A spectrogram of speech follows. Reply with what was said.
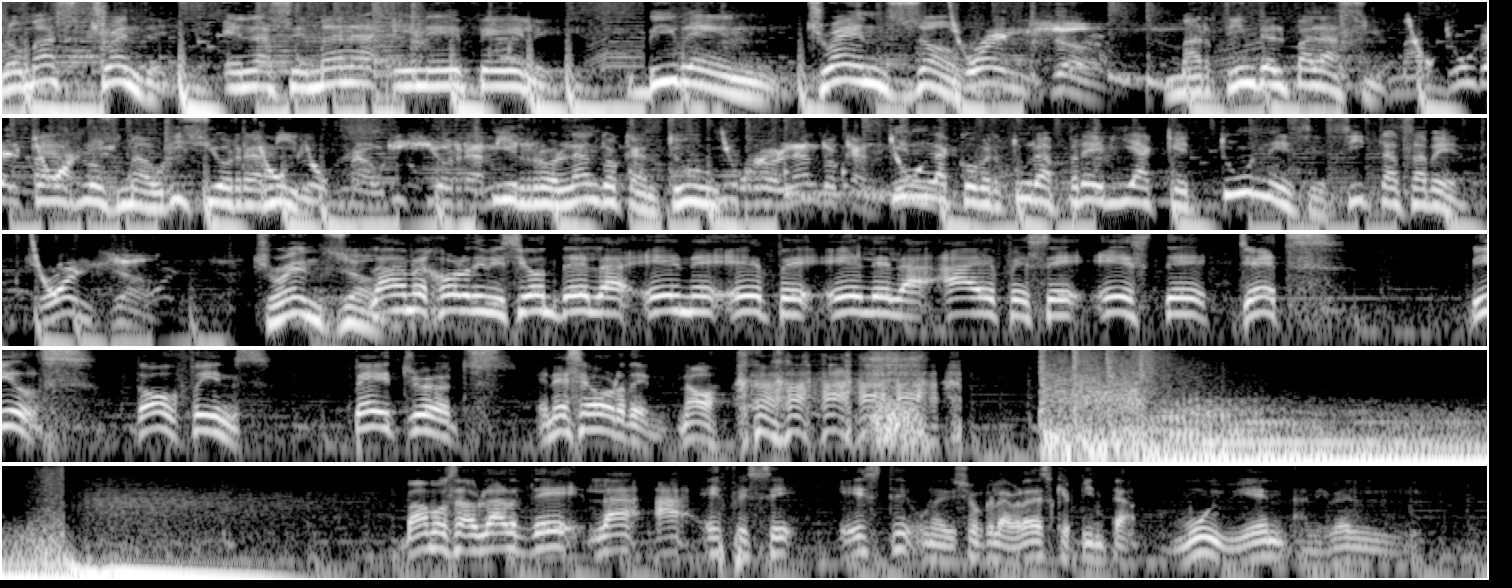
Lo más trendy en la semana NFL. Vive en Trend Zone. Martín del Palacio, Carlos Mauricio Ramírez, y Rolando Cantú, tienen la cobertura previa que tú necesitas saber. Trend Zone. La mejor división de la NFL, la AFC Este, Jets, Bills, Dolphins, Patriots, en ese orden, no. Vamos a hablar de la AFC Este, una división que la verdad es que pinta muy bien a nivel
